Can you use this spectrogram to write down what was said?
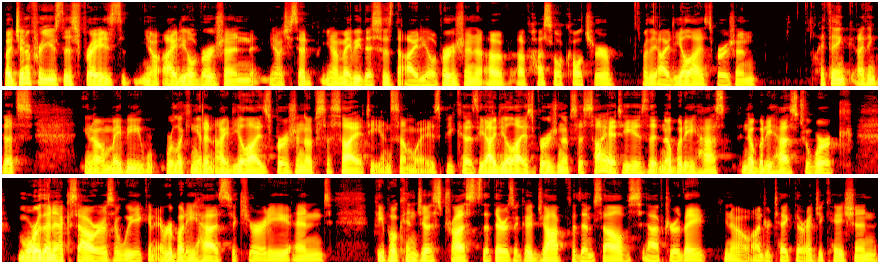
But Jennifer used this phrase, you know, ideal version, you know, she said, you know, maybe this is the ideal version of of hustle culture or the idealized version I think I think that's you know maybe we're looking at an idealized version of society in some ways because the idealized version of society is that nobody has nobody has to work more than x hours a week and everybody has security and people can just trust that there's a good job for themselves after they you know undertake their education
